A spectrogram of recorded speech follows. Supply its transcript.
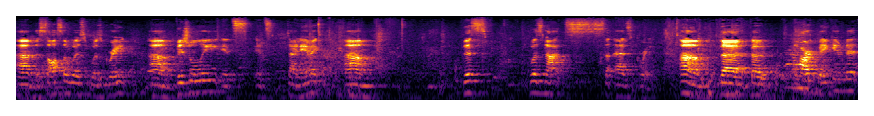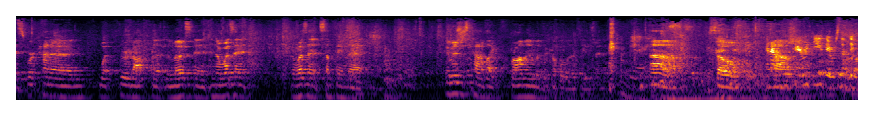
Um, the salsa was was great. Um, visually, it's it's dynamic. This was not as great. The the hard bacon bits were kind of what threw it off the, the most, and, and there wasn't there wasn't something that it was just kind of like ramen with a couple other things in it. Um, so And I will um, share with you, there was something we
